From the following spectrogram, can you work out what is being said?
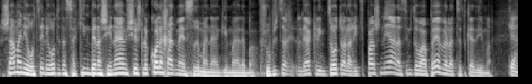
שמה אני רוצה לראות את הסכין בין השיניים שיש לכל אחד מה-20 הנהגים האלה. שהוא פשוט צריך רק למצוא אותו על הרצפה שנייה, לשים אותו בפה ולצאת קדימה. כן.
